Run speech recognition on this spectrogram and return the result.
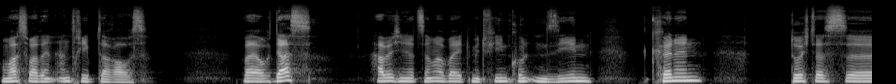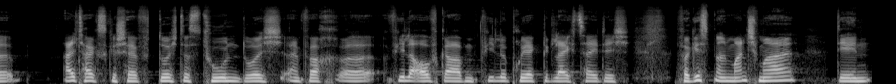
und was war dein Antrieb daraus? Weil auch das habe ich in der Zusammenarbeit mit vielen Kunden sehen können, durch das äh, Alltagsgeschäft, durch das Tun, durch einfach äh, viele Aufgaben, viele Projekte gleichzeitig, vergisst man manchmal den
